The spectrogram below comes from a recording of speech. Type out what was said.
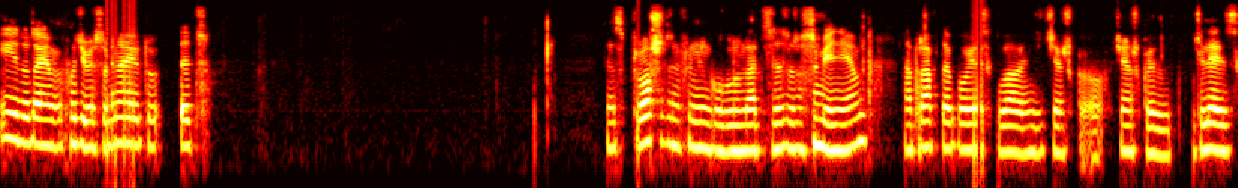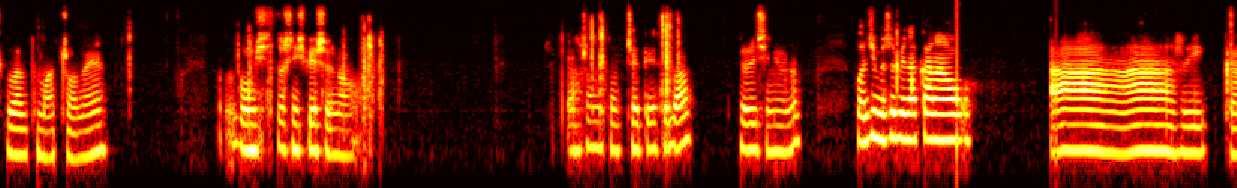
I dodajemy, wchodzimy sobie na YouTube. Więc proszę ten filmik oglądać ze zrozumieniem. Naprawdę, bo jest chyba ciężko, ciężko źle jest chyba tłumaczony. Bo mi się strasznie śpieszy, no. Przepraszam, to czekaj chyba, żeby się nie mylę. Wchodzimy sobie na kanał Arika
